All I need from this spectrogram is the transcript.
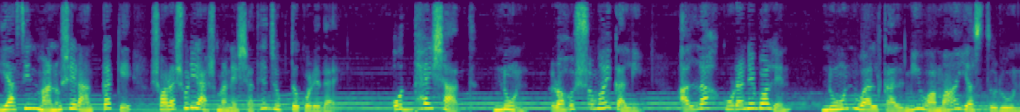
ইয়াসিন মানুষের আত্মাকে সরাসরি আসমানের সাথে যুক্ত করে দেয়। অধ্যায় সাত, নুন, রহস্যময় কালী। আল্লাহ কুরআনে বলেন, নুন ওয়াল কালমি ওয়ামা ইয়াস্তুরুন।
